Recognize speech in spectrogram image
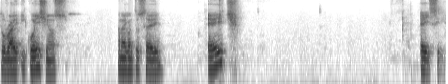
to write equations. And I'm going to say H AC.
